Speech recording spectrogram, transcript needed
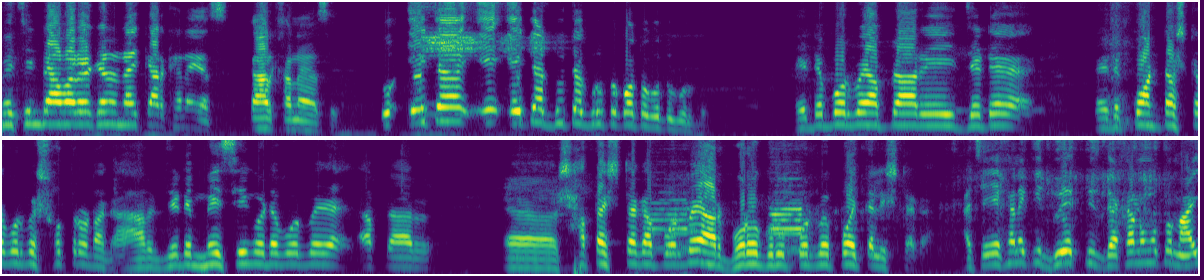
মেশিনটা আমার এখানে নাই কারখানায় আছে। কারখানায় আছে। তো এটা এ- এইটার দুইটা গ্রুপে কত কত পড়বে? এটা পড়বে আপনার এই যেটা এটা পড়বে সতেরো টাকা আর যেটা মেশিন ওটা পড়বে আপনার সাতাশ টাকা পড়বে আর বড় গ্রুপ পড়বে পঁয়তাল্লিশ টাকা। আচ্ছা এখানে কি দু এক পিস দেখানোর মতো নাই?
